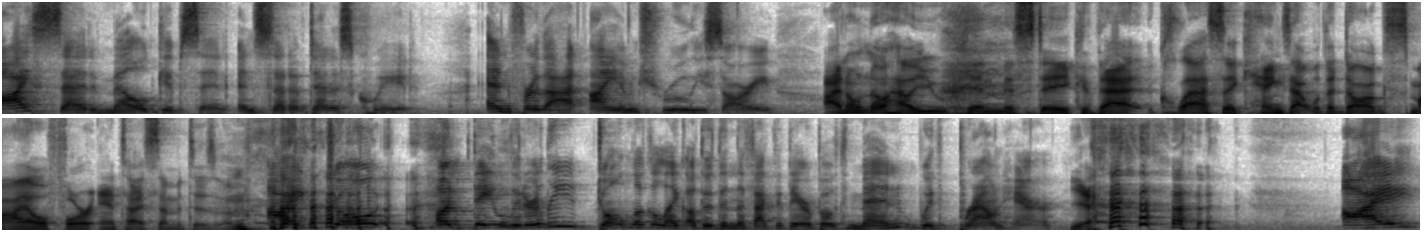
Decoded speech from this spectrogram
I said Mel Gibson instead of Dennis Quaid. And for that, I am truly sorry. I don't know how you can mistake that classic hangs out with a dog smile for anti-Semitism. I don't. Un, they literally don't look alike, other than the fact that they are both men with brown hair. yeah. I.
